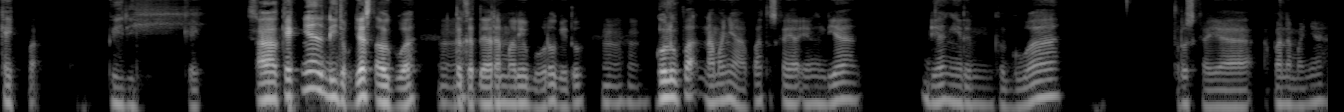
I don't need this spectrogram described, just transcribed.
cake pak Widih. Cake. Eh cake-nya di Jogja tahu gue Heeh. deket daerah Malioboro gitu Heeh. gue lupa namanya apa terus kayak yang dia dia ngirim ke gua terus kayak apa namanya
